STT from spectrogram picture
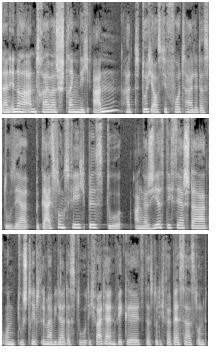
Dein innerer Antreiber streng dich an, hat durchaus die Vorteile, dass du sehr begeisterungsfähig bist, du engagierst dich sehr stark und du strebst immer wieder, dass du dich weiterentwickelst, dass du dich verbesserst und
